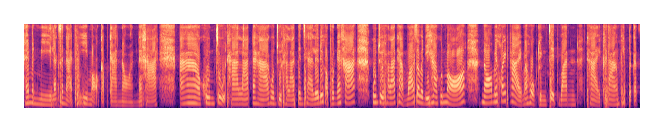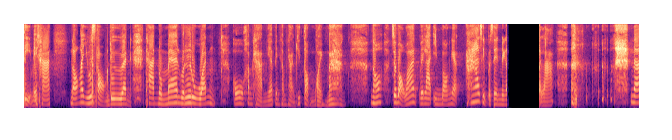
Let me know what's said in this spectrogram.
ให้มันมีลักษณะที่เหมาะกับการนอนนะคะ อ้าวคุณจุธารัตน์นะคะ คุณจุธารัตน์เป็นแชร์เลยด้วยขอบคุณนะคะ คุณจุธารัตน์ถามว่าสวัสดีค่ะคุณหมอ น้องไม่ค่อยถ่ายมา 6-7 วันถ่ายครั้งผิดปกติไหมคะ น้องอายุ 2 เดือน ทานนมแม่ล้วนๆ โอ้คำถามนี้เป็นคำถามที่ตอบบ่อยมาก เนาะจะบอกว่าเวลาอินบ็อกเนี่ย 50%เป็น คำถามอุจจาระนะ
